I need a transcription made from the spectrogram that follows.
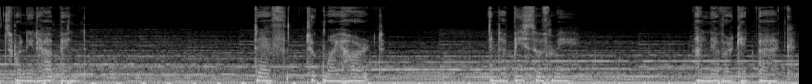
That's when it happened. Death took my heart and a piece of me I'll never get back.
